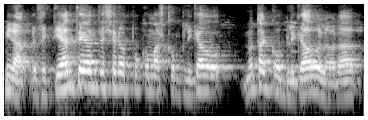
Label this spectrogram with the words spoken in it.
Mira, efectivamente antes era un poco más complicado, no tan complicado, la verdad,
